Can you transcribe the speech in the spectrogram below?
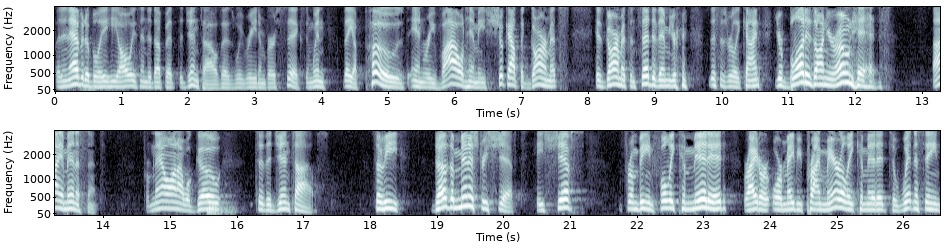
But inevitably, he always ended up at the Gentiles, as we read in verse 6. And when they opposed and reviled him, he shook out the garments, his garments, and said to them, This is really kind. Your blood is on your own heads. I am innocent. From now on, I will go to the Gentiles. So he does a ministry shift. He shifts from being fully committed, right, or, or maybe primarily committed to witnessing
